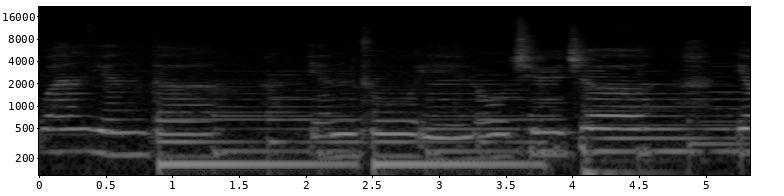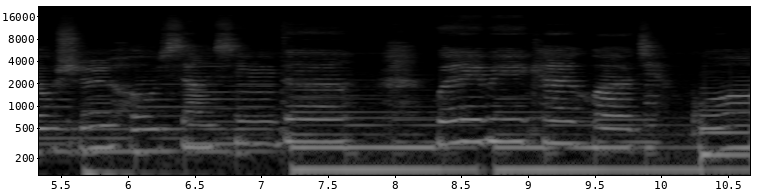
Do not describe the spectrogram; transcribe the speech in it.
蜿蜒的沿途一路曲折，有时候相信的未必开花结果。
